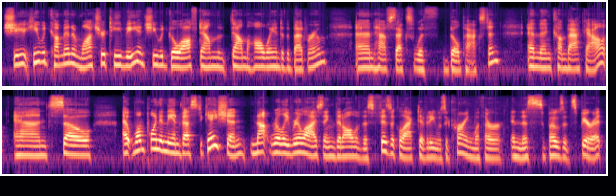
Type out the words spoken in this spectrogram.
She he would come in and watch her TV, and she would go off down the down the hallway into the bedroom and have sex with Bill Paxton, and then come back out. And so, at one point in the investigation, not really realizing that all of this physical activity was occurring with her in this supposed spirit,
